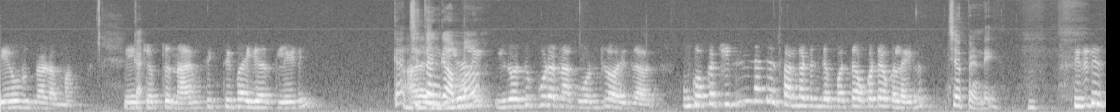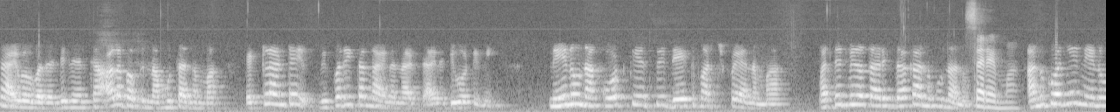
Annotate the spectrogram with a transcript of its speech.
దేవుడు ఉన్నాడమ్మా. నేను చెప్తున్నా I'm sixty five years lady ఖచ్చితంగా ఈ రోజు కూడా నాకు ఒంట్లో ఇది ఇంకొక చిన్నది సంఘటన చెప్పొచ్చా? ఒకటే ఒక లైన్ చెప్పండి. షిరిడి సాయిబాబా అండి నేను చాలా బాగా నమ్ముతానమ్మా. ఎట్లా అంటే విపరీతంగా ఆయన ఆయన డివోటిని నేను నా కోర్టు కేసు డేట్ మర్చిపోయానమ్మా. పద్దెనిమిదో తారీఖు దాకా అనుకున్నాను. సరే అమ్మా. అనుకొని నేను?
